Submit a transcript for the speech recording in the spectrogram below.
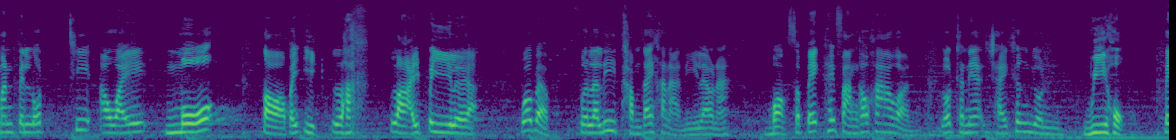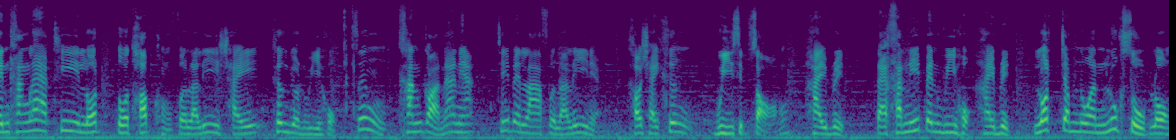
มันเป็นรถที่เอาไว้โม้ต่อไปอีกหลายหลายปีเลยอะว่าแบบ Ferrari ทำได้ขนาดนี้แล้วนะ บอกสเปคให้ฟังคร่าวๆก่อน รถคันนี้ใช้เครื่องยนต์ V6 เป็นครั้งแรกที่รถตัวท็อปของ Ferrari ใช้เครื่องยนต์ V6 ซึ่งคันก่อนหน้านี้ที่เป็นลา Ferrari เนี่ยเขาใช้เครื่อง V12 Hybrid แต่คันนี้เป็น V6 Hybrid ลดจำนวนลูกสูบลง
